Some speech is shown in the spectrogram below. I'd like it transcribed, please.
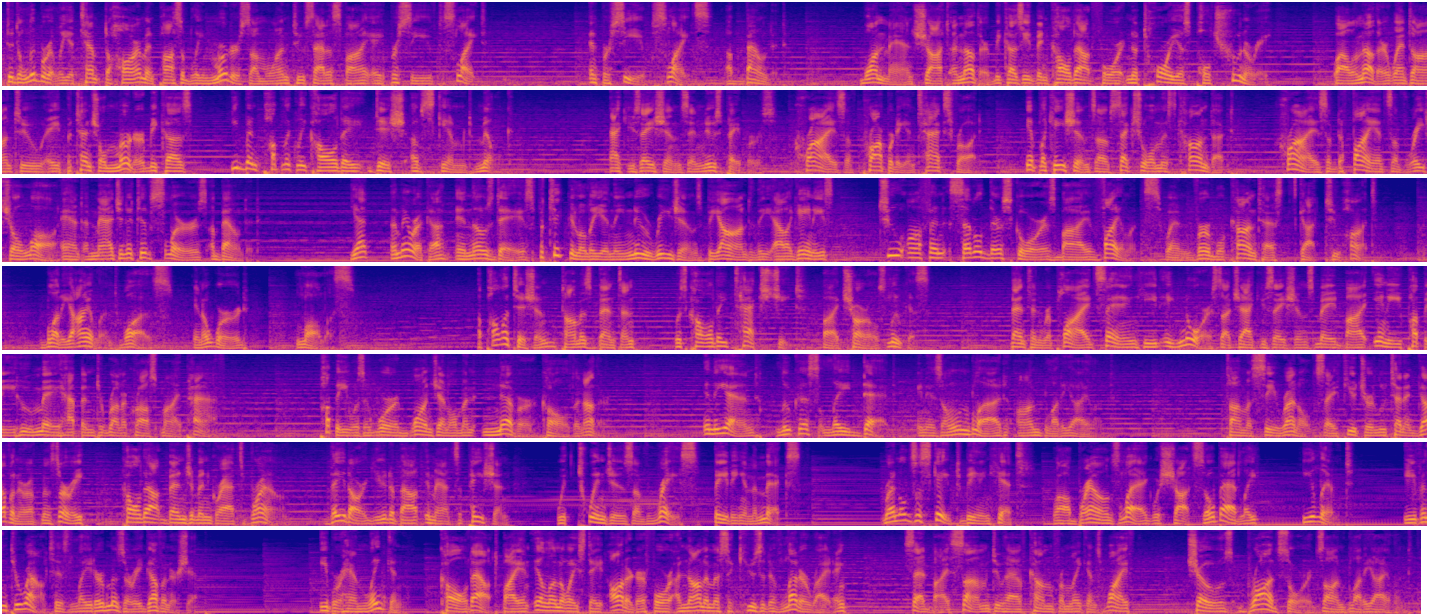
to deliberately attempt to harm and possibly murder someone to satisfy a perceived slight. And perceived slights abounded. One man shot another because he'd been called out for notorious poltroonery, while another went on to a potential murder because he'd been publicly called a dish of skimmed milk. Accusations in newspapers, cries of property and tax fraud, implications of sexual misconduct, cries of defiance of racial law, and imaginative slurs abounded. Yet America in those days, particularly in the new regions beyond the Alleghanies, too often settled their scores by violence when verbal contests got too hot. Bloody Island was, in a word, lawless. A politician, Thomas Benton, was called a tax cheat by Charles Lucas. Benton replied saying he'd ignore such accusations made by any puppy who may happen to run across my path. Puppy was a word one gentleman never called another. In the end, Lucas lay dead in his own blood on Bloody Island. Thomas C. Reynolds, a future lieutenant governor of Missouri, called out Benjamin Gratz Brown. They'd argued about emancipation, with twinges of race baiting in the mix. Reynolds escaped being hit, while Brown's leg was shot so badly he limped, even throughout his later Missouri governorship. Abraham Lincoln, called out by an Illinois state auditor for anonymous accusative letter writing, said by some to have come from Lincoln's wife, chose broadswords on Bloody Island.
